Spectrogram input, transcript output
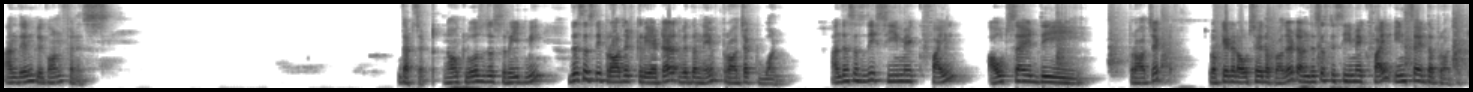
and then click on finish. That's it. Now close this readme. This is the project created with the name project 1 and this is the CMake file outside the project located outside the project and this is the cmake file inside the project.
